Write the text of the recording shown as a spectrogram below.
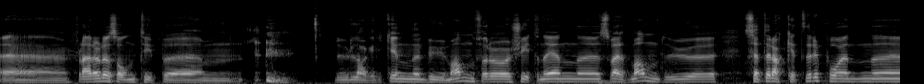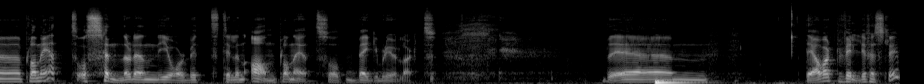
Uh, for der er det sånn type um, Du lager ikke en buemann for å skyte ned en eh, sverdmann. Du eh, setter raketter på en eh, planet og sender den i orbit til en annen planet, så begge blir ødelagt. Det Det har vært veldig festlig.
